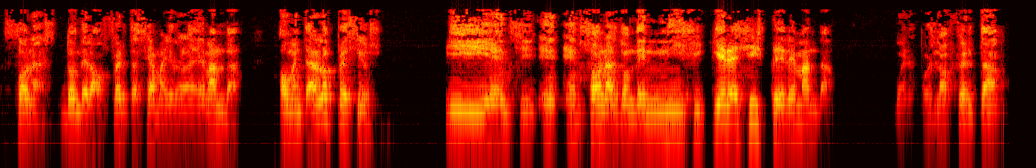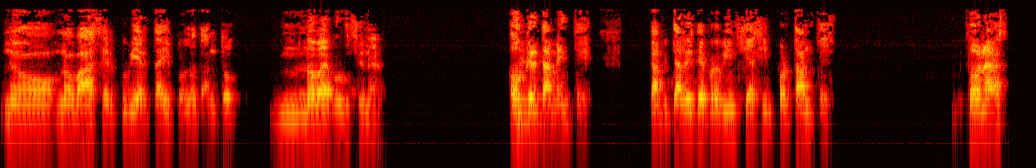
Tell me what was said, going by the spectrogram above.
zonas donde la oferta sea mayor a la demanda aumentarán los precios y en, zonas donde ni siquiera existe demanda, bueno, pues la oferta no, no va a ser cubierta y por lo tanto no va a evolucionar. Concretamente, capitales de provincias importantes, zonas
